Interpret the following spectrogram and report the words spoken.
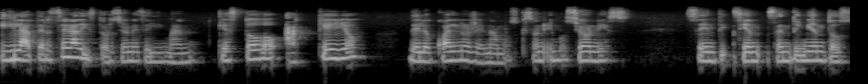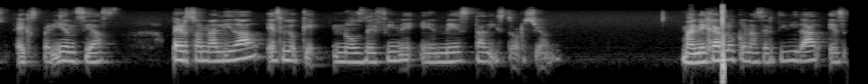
Y la tercera distorsión es el imán, que es todo aquello de lo cual nos llenamos, que son emociones, sentimientos, experiencias, personalidad es lo que nos define en esta distorsión. Manejarlo con asertividad es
